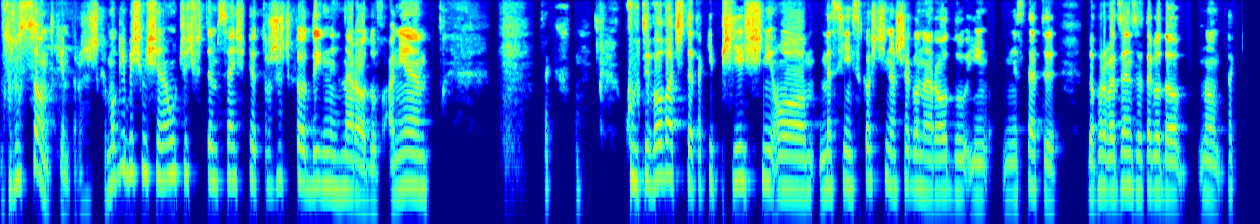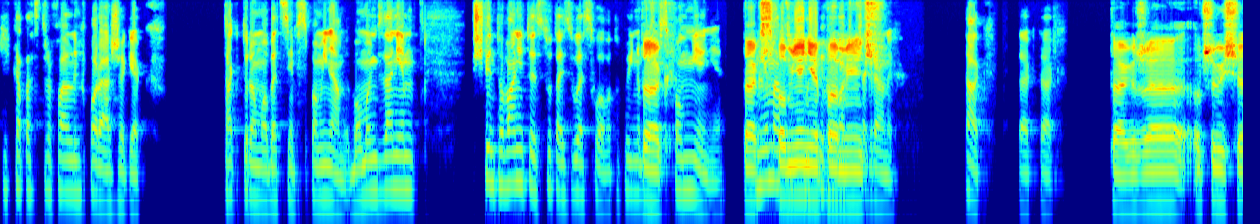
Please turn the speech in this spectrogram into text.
z rozsądkiem troszeczkę. Moglibyśmy się nauczyć w tym sensie troszeczkę od innych narodów, a nie tak kultywować te takie pieśni o mesjańskości naszego narodu i niestety doprowadzając do tego do no, takich katastrofalnych porażek, jak ta, którą obecnie wspominamy. Bo moim zdaniem świętowanie to jest tutaj złe słowo, to powinno tak. być wspomnienie. Tak, nie wspomnienie, pamięć. Tak, tak, tak. Tak, że oczywiście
